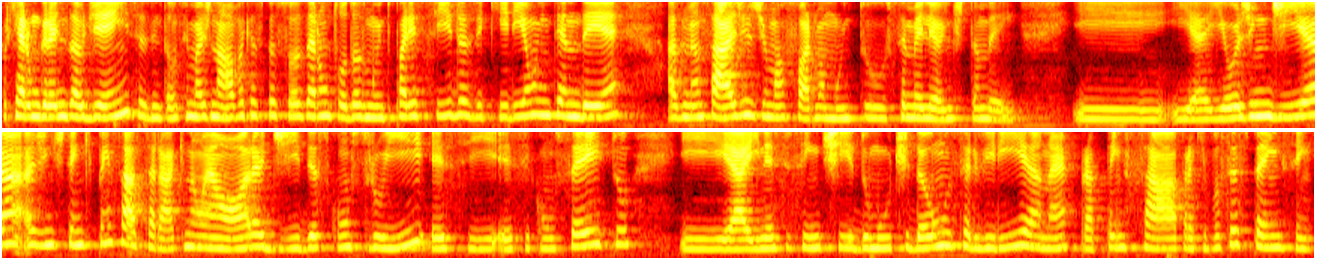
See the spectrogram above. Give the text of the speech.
porque eram grandes audiências, então se imaginava que as pessoas eram todas muito parecidas e queriam entender as mensagens de uma forma muito semelhante também. E, e aí, hoje em dia, a gente tem que pensar: será que não é a hora de desconstruir esse, esse conceito? E aí, nesse sentido, multidão nos serviria né, para pensar, para que vocês pensem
